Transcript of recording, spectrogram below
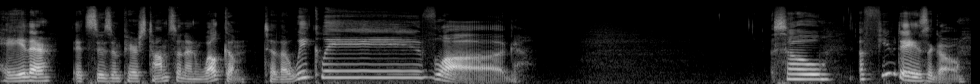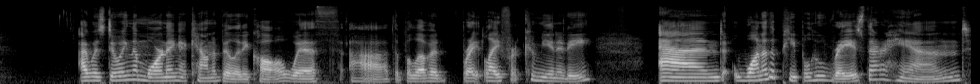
Hey there, it's Susan Peirce Thompson, and welcome to the weekly vlog. So, a few days ago, I was doing the morning accountability call with uh, the beloved Bright Lifer community, and one of the people who raised their hand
